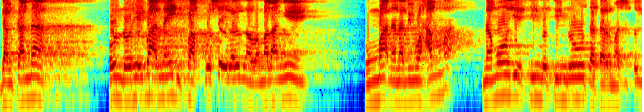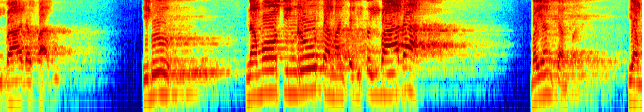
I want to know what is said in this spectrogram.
Gang kana undo hebat na di papose ilalan na ramalangi umat na Nabi Muhammad namo ye tindo tindo tatar masuk ibadah pak bu. Ibu namo tindo tamanca gitu ibadah. Bayangkan pak. Yang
